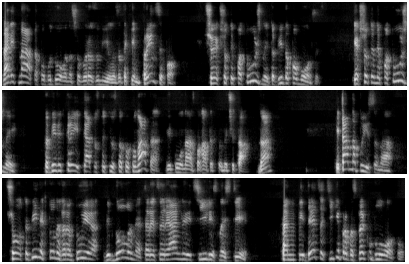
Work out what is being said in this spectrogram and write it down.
Навіть НАТО побудовано, щоб ви розуміли, за таким принципом, що якщо ти потужний, тобі допоможуть. Якщо ти не потужний, тобі відкриють п'яту статтю статуту НАТО, яку у нас багато хто не читав, да? і там написано, що тобі ніхто не гарантує відновлення територіальної цілісності. Там йдеться тільки про безпеку блоку.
